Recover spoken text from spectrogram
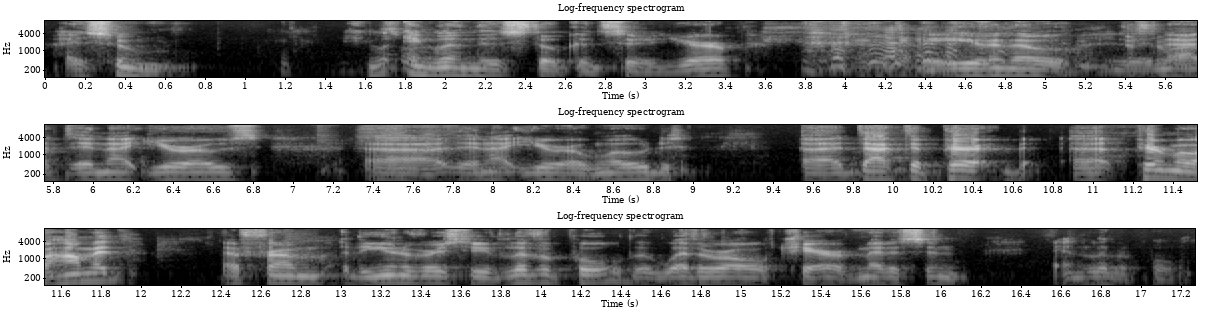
I assume England is still considered Europe, even though they're not, they're not Euros, uh, they're not Euro mode. Uh, Dr. Pir uh, Pir Mohammed uh, from the University of Liverpool, the Weatherall Chair of Medicine in Liverpool.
